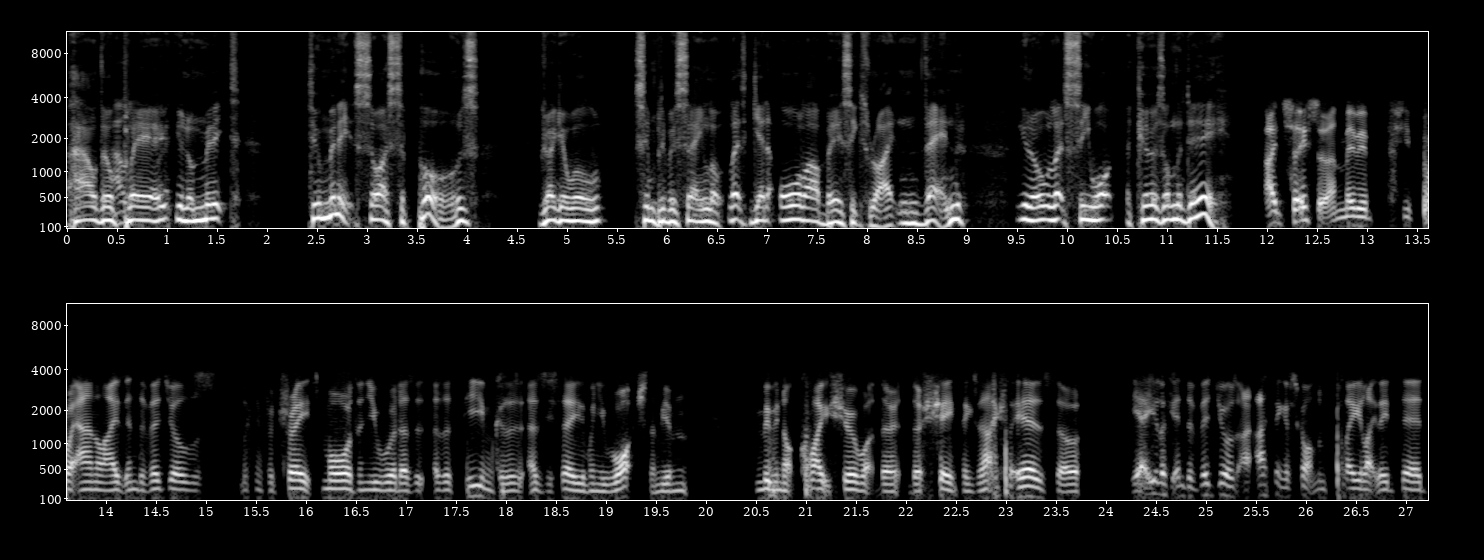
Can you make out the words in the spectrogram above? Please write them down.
how they'll how play, play, you know, minute, two minutes. So I suppose Gregor will simply be saying, look, let's get all our basics right. And then, you know, let's see what occurs on the day. I'd say so. And maybe you probably analyze individuals looking for traits more than you would as a, as a team. Because as you say, when you watch them, you're maybe not quite sure what their, their shape exactly is. So, yeah, you look at individuals. I, I think if Scotland play like they did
